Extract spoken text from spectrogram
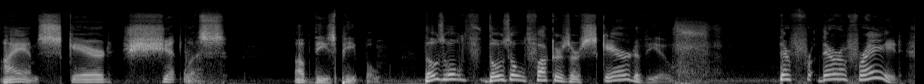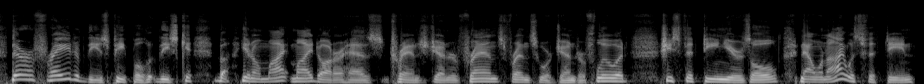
"I am scared shitless of these people." Those old those old fuckers are scared of you. They're they're afraid. They're afraid of these people. These kids. But you know, my my daughter has transgender friends, friends who are gender fluid. She's 15 years old now. When I was 15,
